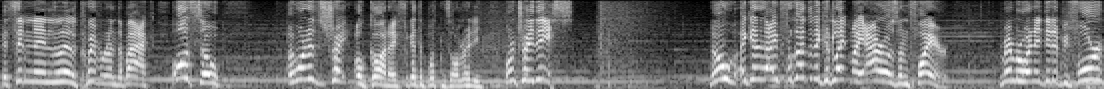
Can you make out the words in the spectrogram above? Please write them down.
It's sitting in a little quiver in the back. Also, I wanted to try- oh god, I forget the buttons already. I want to try this. No, I, can, I forgot that I could light my arrows on fire. Remember when I did it before?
